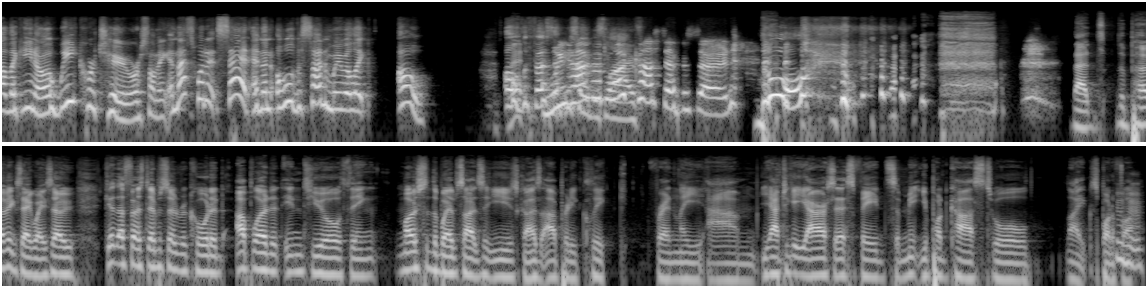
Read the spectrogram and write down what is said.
Uh, like you know a week or two or something and that's what it said and then all of a sudden we were like oh oh the first we episode have a is live podcast episode. cool That's the perfect segue. So get that first episode recorded, upload it into your thing. Most of the websites that you use, guys, are pretty click friendly. Um, you have to get your RSS feed, submit your podcast to all like Spotify, Mhm.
